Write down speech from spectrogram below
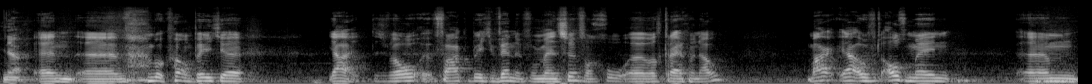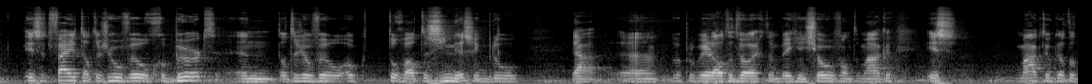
Ja. En eh, we hebben ook wel een beetje... Ja, het is wel eh, vaak een beetje wennen voor mensen. Van, goh, eh, wat krijgen we nou? Maar ja, over het algemeen ehm, is het feit dat er zoveel gebeurt... en dat er zoveel ook toch wel te zien is. Ik bedoel, ja, eh, we proberen er altijd wel echt een beetje een show van te maken. Is, maakt ook dat het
